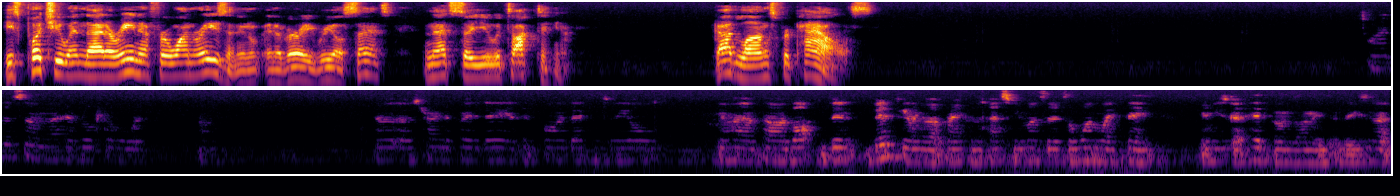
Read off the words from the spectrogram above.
He's put you in that arena for one reason, in, in a very real sense, and that's so you would talk to Him. God longs for pals. Been been feeling about Frank for the past few months that it's a one way thing. And he's got headphones on, and he's not.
